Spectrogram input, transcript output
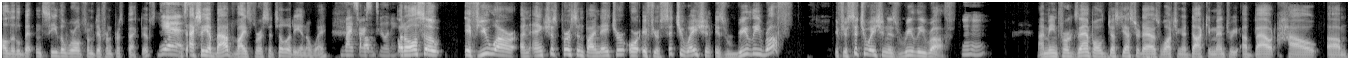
a little bit and see the world from different perspectives. Yes. It's actually about vice versatility in a way. vice versatility. But also, if you are an anxious person by nature, or if your situation is really rough, if your situation is really rough, hmm I mean, for example, just yesterday I was watching a documentary about how um,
